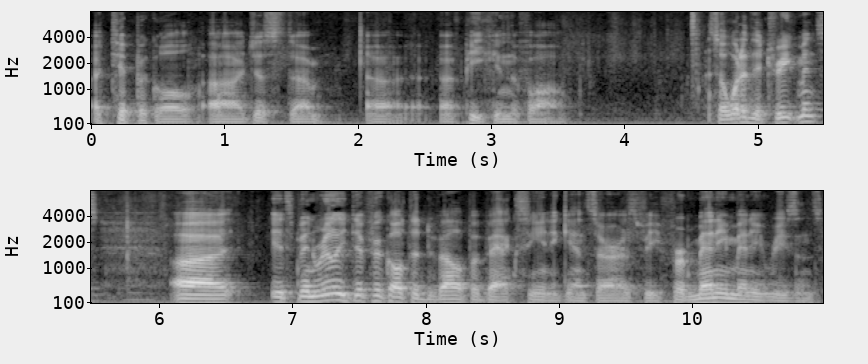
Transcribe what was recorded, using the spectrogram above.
a typical uh, just um, uh, a peak in the fall. So what are the treatments? Uh, it's been really difficult to develop a vaccine against RSV for many, many reasons.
